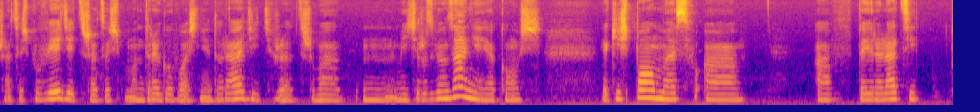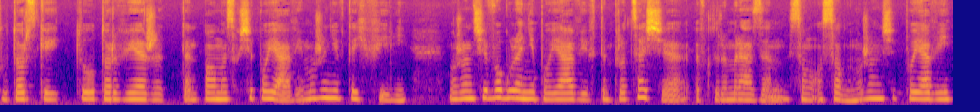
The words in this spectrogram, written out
trzeba coś powiedzieć, trzeba coś mądrego właśnie doradzić, że trzeba mm, mieć rozwiązanie, jakąś, jakiś pomysł, a, a w tej relacji tutorskiej tutor wie, że ten pomysł się pojawi. Może nie w tej chwili, może on się w ogóle nie pojawi w tym procesie, w którym razem są osoby. Może on się pojawi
